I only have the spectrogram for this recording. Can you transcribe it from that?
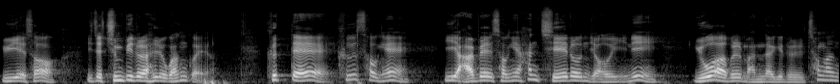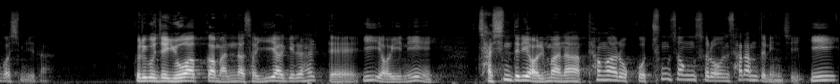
위해서 이제 준비를 하려고 한 거예요. 그때 그 성에 이 아벨 성의 한 지혜로운 여인이 요압을 만나기를 청한 것입니다. 그리고 이제 요압과 만나서 이야기를 할 때 이 여인이 자신들이 얼마나 평화롭고 충성스러운 사람들인지 이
